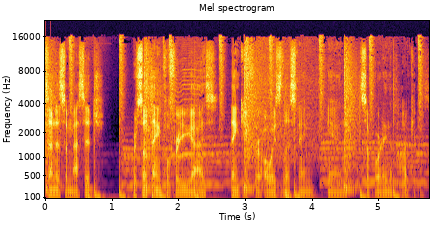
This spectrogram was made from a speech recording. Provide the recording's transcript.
Send us a message. We're so thankful for you guys. Thank you for always listening and supporting the podcast.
